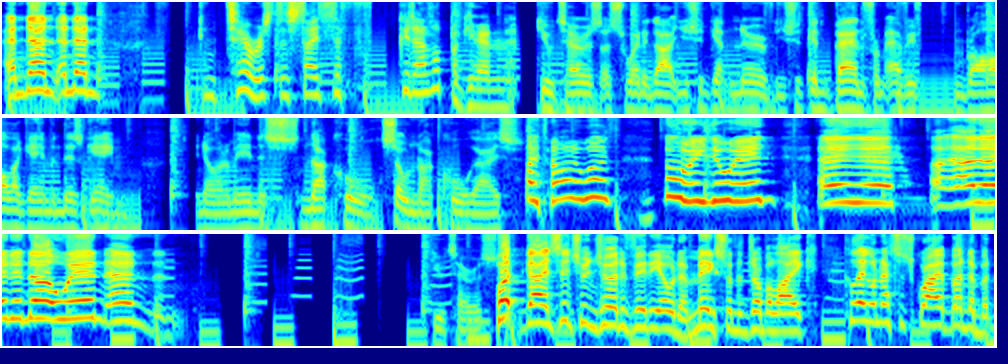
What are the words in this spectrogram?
And then, and then, fucking Teros decides to fuck it all up again. You, Teros, I swear to God, you should get nerfed. You should get banned from every fucking Brawlhalla game in this game. You know what I mean? This is not cool. So not cool, guys. I thought I was going to win, and uh, I, I did not win, and you, Teros. But guys, did you enjoy the video, then make sure to drop a like, click on that subscribe button, but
